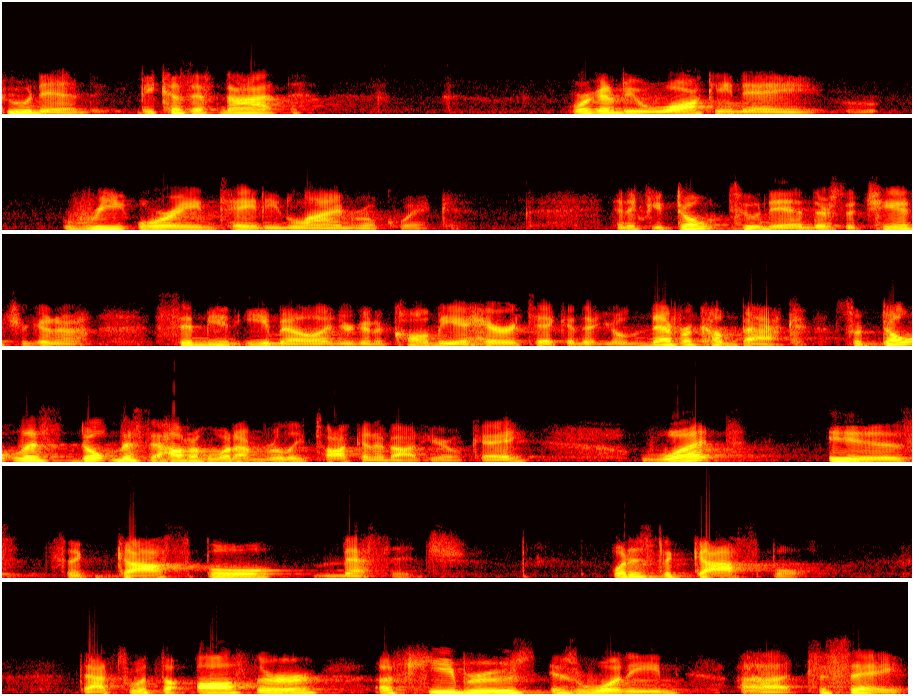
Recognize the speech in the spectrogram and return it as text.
tune in, because if not, we're going to be walking a reorientating line real quick. And if you don't tune in, there's a chance you're going to send me an email and you're going to call me a heretic and that you'll never come back. So don't, list, don't miss out on what I'm really talking about here, okay? What is the gospel message? What is the gospel? That's what the author of Hebrews is wanting uh, to say.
